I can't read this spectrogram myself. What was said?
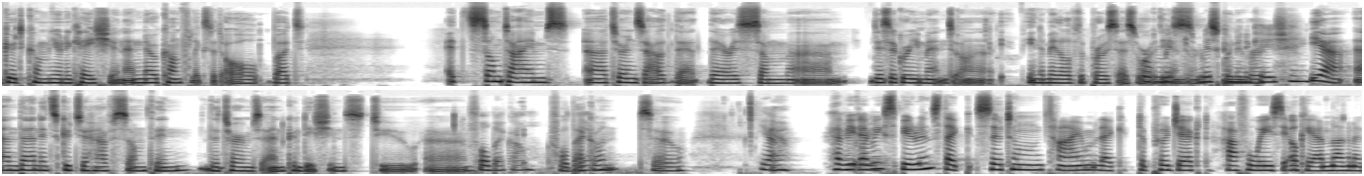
good communication and no conflicts at all. But it sometimes uh, turns out that there is some um, disagreement uh, in the middle of the process or, or at the end or whenever. miscommunication. Yeah, and then it's good to have something, the terms and conditions to um, Fall back on. fall back Yeah. on. So Yeah. Yeah. Have I you ever experienced like certain time, like the project halfway say, okay, I'm not gonna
